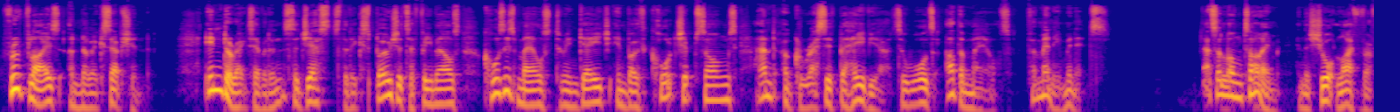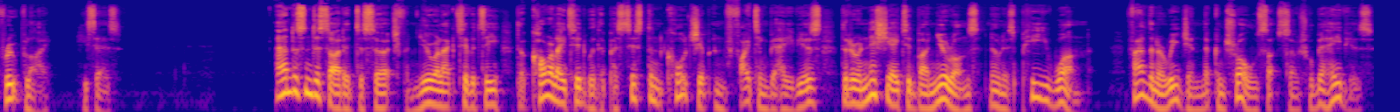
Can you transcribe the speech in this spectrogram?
Fruit flies are no exception. Indirect evidence suggests that exposure to females causes males to engage in both courtship songs and aggressive behaviour towards other males for many minutes. That's a long time in the short life of a fruit fly, he says. Anderson decided to search for neural activity that correlated with the persistent courtship and fighting behaviors that are initiated by neurons known as P1, found in a region that controls such social behaviors.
